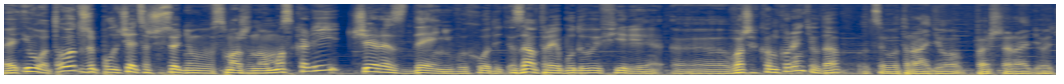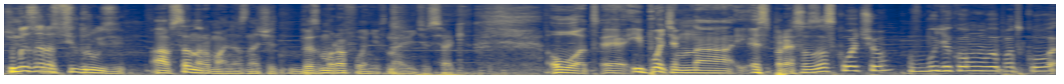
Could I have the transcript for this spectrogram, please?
Е, І от, отже, виходить, що сьогодні ви в смаженому москалі. Через день виходить. Завтра я буду в ефірі е, ваших конкурентів, да? Це от радіо, перше радіо. Ми зараз всі друзі. А, все нормально, значить, без марафонів навіть усяких. От. І потім на еспресо заскочу в будь-якому випадку.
